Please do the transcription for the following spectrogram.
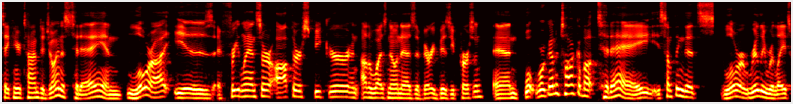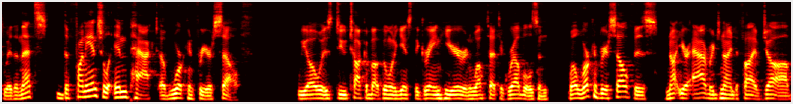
taking your time to join us today. And Laura is a freelancer, author, speaker, and otherwise known as a very busy person. And what we're going to talk about today is something that's Laura really relates with, and that's the financial impact of working for yourself. We always do talk about going against the grain here in Wealth Tactic Rebels. And well, working for yourself is not your average nine to five job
